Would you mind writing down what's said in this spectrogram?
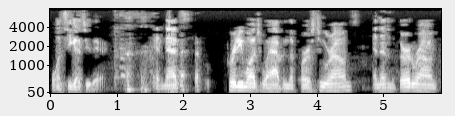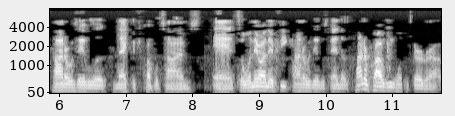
once he gets you there. And that's pretty much what happened the first two rounds. And then the third round, Conor was able to connect a couple times. And so when they were on their feet, Conor was able to stand up. Conor probably won the third round.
